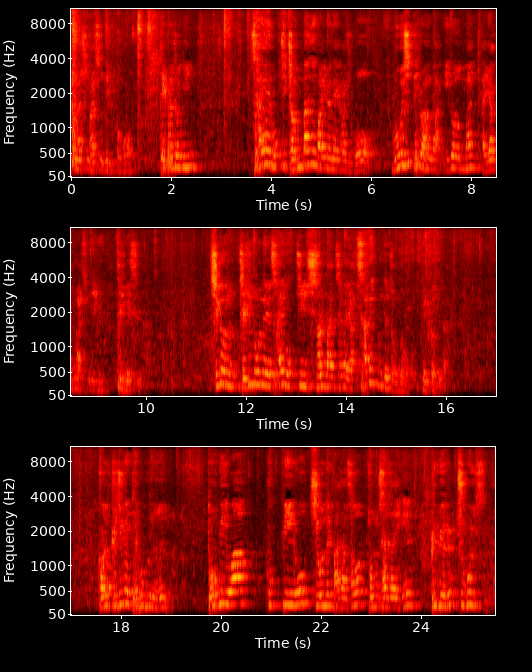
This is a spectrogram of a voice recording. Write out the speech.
하나씩 말씀드릴 거고 대표적인 사회복지 전반에 관련해 가지고 무엇이 필요한가 이것만 간략히 말씀드리겠습니다. 지금 제주도 내 사회복지 시설단체가 약 400군데 정도 될 겁니다. 거의 그 중에 대부분은 도비와 국비로 지원을 받아서 종사자에게 급여를 주고 있습니다.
